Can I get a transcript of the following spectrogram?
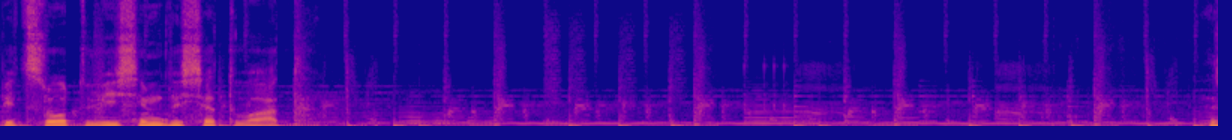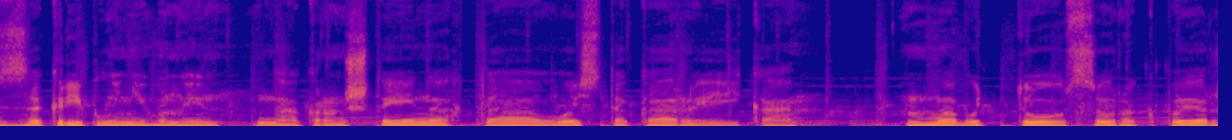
580 Вт. Закріплені вони на кронштейнах та ось така рейка. Мабуть, то 41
